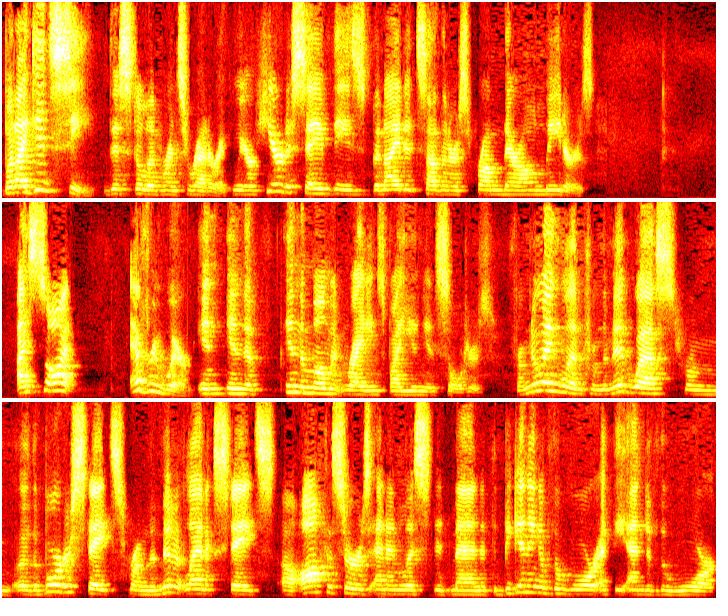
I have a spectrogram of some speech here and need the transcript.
But I did see this deliverance rhetoric. We are here to save these benighted Southerners from their own leaders. I saw it everywhere in, in the in the moment writings by Union soldiers from New England, from the Midwest, from uh, the border states, from the mid Atlantic states, uh, officers and enlisted men at the beginning of the war, at the end of the war.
